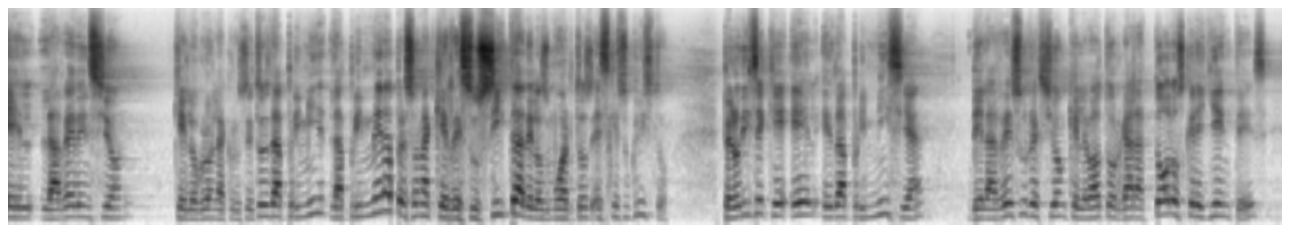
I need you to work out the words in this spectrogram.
la redención que logró en la cruz. Entonces la, la primera persona que resucita de los muertos es Jesucristo. Pero dice que Él es la primicia de la resurrección que le va a otorgar a todos los creyentes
